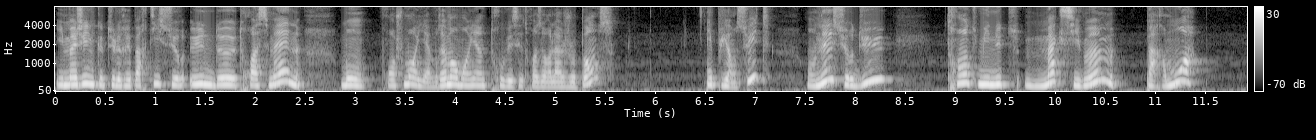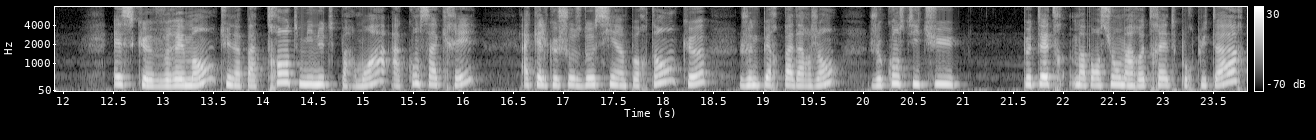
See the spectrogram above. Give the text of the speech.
Imagine que tu le répartis sur une, deux, trois semaines. Bon, franchement, il y a vraiment moyen de trouver ces trois heures-là, je pense. Et puis ensuite, on est sur du 30 minutes maximum par mois. Est-ce que vraiment tu n'as pas 30 minutes par mois à consacrer à quelque chose d'aussi important que je ne perds pas d'argent, je constitue peut-être ma pension, ma retraite pour plus tard,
